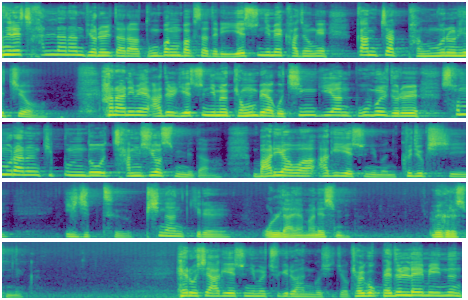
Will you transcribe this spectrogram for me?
하늘의 찬란한 별을 따라 동방 박사들이 예수님의 가정에 깜짝 방문을 했죠. 하나님의 아들 예수님을 경배하고 진귀한 보물들을 선물하는 기쁨도 잠시였습니다. 마리아와 아기 예수님은 그 즉시 이집트 피난길을 올라야만 했습니다. 왜 그랬습니까? 헤롯이 아기 예수님을 죽이려 한 것이죠. 결국 베들레헴에 있는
